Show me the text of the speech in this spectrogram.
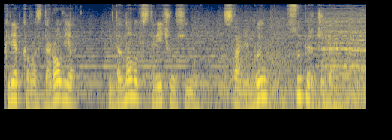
крепкого здоровья и до новых встреч в эфире. С вами был Супер Джедай.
